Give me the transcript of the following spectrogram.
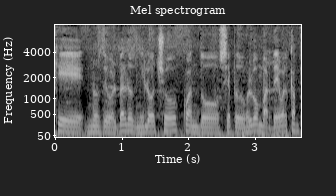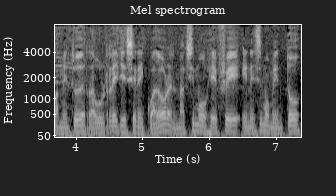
que nos devuelve al 2008 cuando se produjo el bombardeo al campamento de Raúl Reyes en Ecuador, el máximo jefe en ese momento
